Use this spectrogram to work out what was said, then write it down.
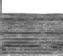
Ramadan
